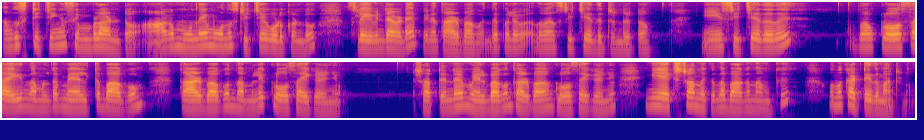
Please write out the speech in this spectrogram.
നമുക്ക് സ്റ്റിച്ചിങ് സിമ്പിളാണ് കേട്ടോ ആകെ മൂന്നേ മൂന്ന് സ്റ്റിച്ചേ കൊടുക്കണ്ടു. സ്ലീവിന്റെ അവിടെ പിന്നെ താഴ്ഭാഗം. ഇതേപോലെ സ്റ്റിച്ച് ചെയ്തിട്ടുണ്ട് കേട്ടോ ഈ സ്റ്റിച്ച് ചെയ്തത് ഇപ്പോൾ ക്ലോസ് ആയി നമ്മളുടെ മേലത്തെ ഭാഗവും താഴ്ഭാഗവും തമ്മിൽ ക്ലോസ് ആയി കഴിഞ്ഞു. ഷർട്ടിന്റെ മേൽഭാഗവും താഴ്ഭാഗവും ക്ലോസ് ആയി കഴിഞ്ഞു. ഇനി എക്സ്ട്രാ നിൽക്കുന്ന ഭാഗം നമുക്ക് ഒന്ന് കട്ട് ചെയ്ത് മാറ്റണം.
